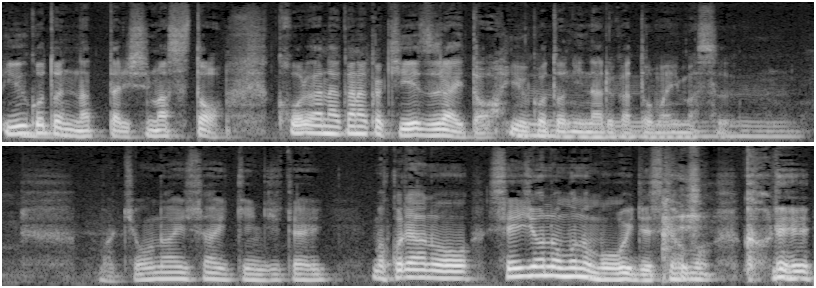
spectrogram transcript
いうことになったりしますとこれはなかなか消えづらいということになるかと思います。まあ、腸内細菌自体まあ、これはあの正常のものも多いですけども これ、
